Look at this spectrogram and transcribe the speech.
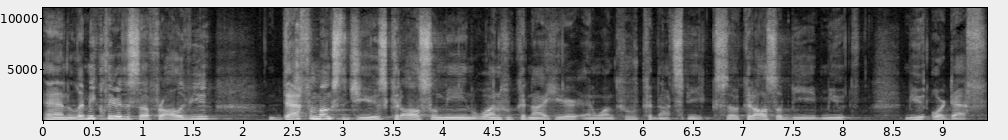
And let me clear this up for all of you. Deaf amongst the Jews could also mean one who could not hear and one who could not speak. So it could also be mute, mute or deaf.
